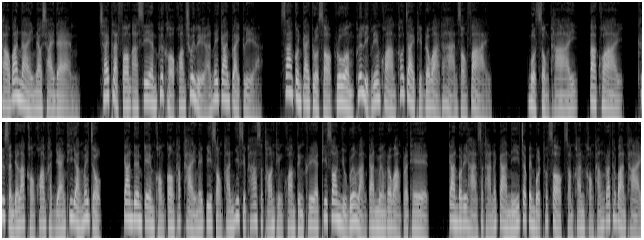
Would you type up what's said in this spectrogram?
ชาวบ้านในแนวชายแดน ใช้แพลตฟอร์มอาเซียนเพื่อขอความช่วยเหลือในการไกล่เกลี่ย สร้างกลไกตรวจสอบร่วมเพื่อหลีกเลี่ยงความเข้าใจผิดระหว่างทหารสองฝ่าย บทส่งท้าย ตาควาย คือสัญลักษณ์ของความขัดแย้งที่ยังไม่จบ การเดินเกมของกองทัพไทยในปี 2025 สะท้อนถึงความตึงเครียดที่ซ่อนอยู่เบื้องหลังการเมืองระหว่างประเทศ การบริหารสถานการณ์นี้จะเป็นบททดสอบสำคัญของทั้งรัฐบาลไทย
